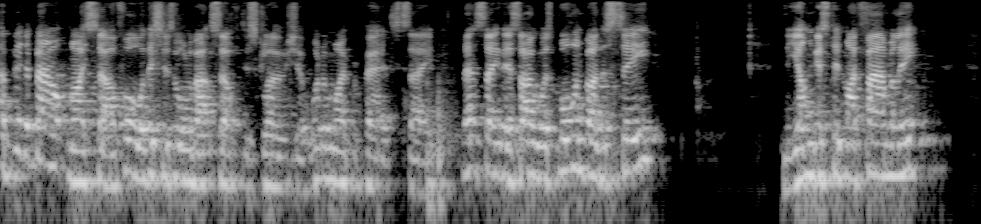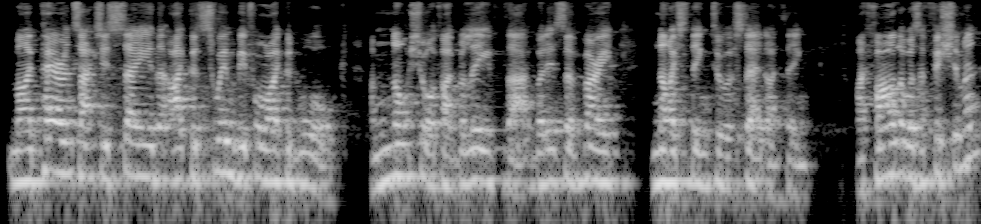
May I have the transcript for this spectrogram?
a, bit about myself. Oh, this is all about self-disclosure. What am I prepared to say? Let's say this. I was born by the sea, the youngest in my family. My parents actually say that I could swim before I could walk. I'm not sure if I believe that, but it's a very nice thing to have said, I think. My father was a fisherman,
